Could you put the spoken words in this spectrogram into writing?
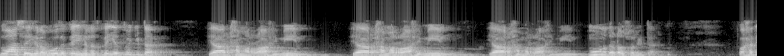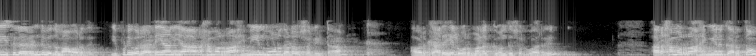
துவா செய்கிற போது கைகளை கையை தூக்கிட்டார். யார் ஹமர் ராஹிமீன் யார் ஹமர் ராஹிமீன் யார் ஹமர் ராஹிமீன். மூணு தடவை சொல்லிட்டார். இப்போ ஹதீஸில் ரெண்டு விதமாக வருது. இப்படி ஒரு அடியான் யார் ஹமர் ராஹிமீன் மூணு தடவை சொல்லிட்டா அவருக்கு அருகில் ஒரு மலக்கு வந்து சொல்வார் அர்ஹமுர் ராஹிமீனுக்கு அர்த்தம்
